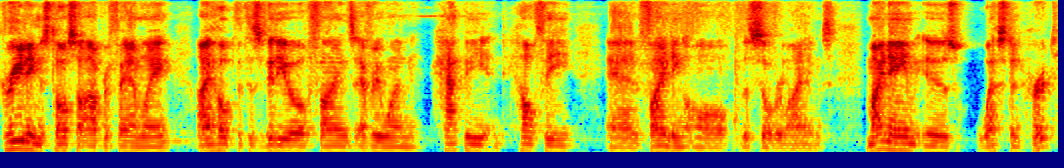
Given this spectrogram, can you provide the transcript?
Greetings Tulsa Opera family. I hope that this video finds everyone happy and healthy and finding all the silver linings. My name is Weston Hurt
